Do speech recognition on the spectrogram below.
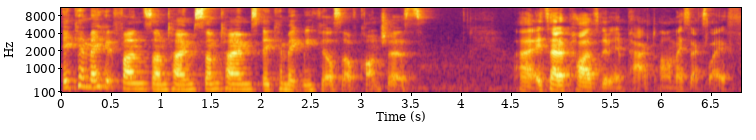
It can make it fun sometimes. Sometimes it can make me feel self conscious. Uh, it's had a positive impact on my sex life.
